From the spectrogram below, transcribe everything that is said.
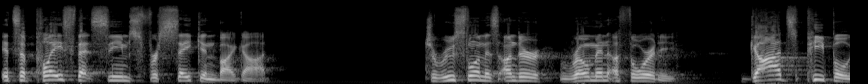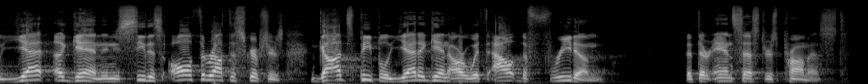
it's a place that seems forsaken by God. Jerusalem is under Roman authority. God's people, yet again, and you see this all throughout the scriptures, God's people, yet again, are without the freedom that their ancestors promised.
